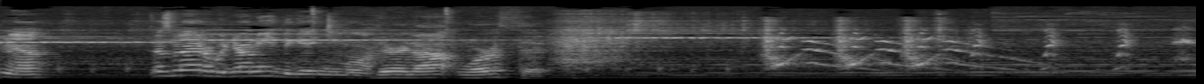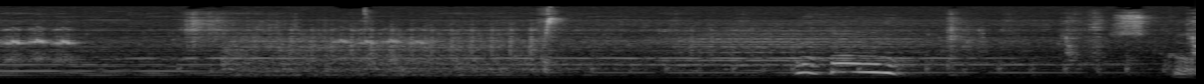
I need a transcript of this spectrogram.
No. Doesn't matter, we don't need the gate anymore. They're not worth it. Woohoo! School.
